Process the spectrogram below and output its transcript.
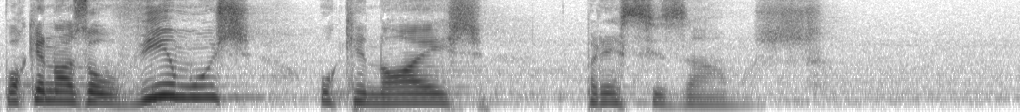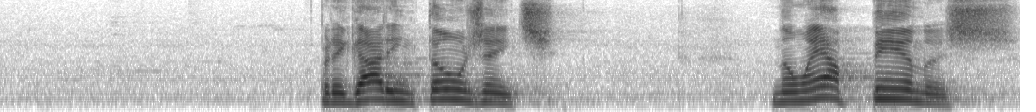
Porque nós ouvimos o que nós precisamos. Pregar então, gente, não é apenas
